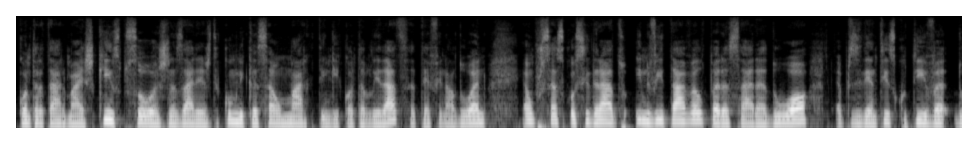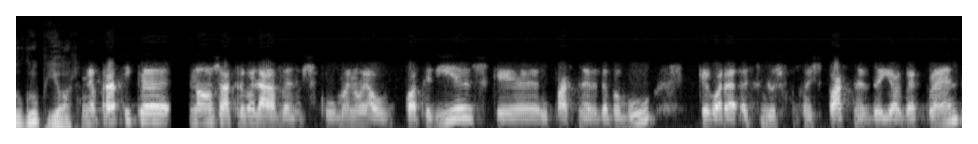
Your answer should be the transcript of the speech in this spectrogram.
contratar mais 15 pessoas nas áreas de comunicação, marketing e contabilidade até final do ano. É um processo considerado inevitável para Sara Duó, a presidente executiva do Grupo IOR. Na prática, nós já trabalhávamos com o Manuel Cota Dias, que é o partner da Bambu, que agora assumiu as funções de partner da Your Back Brand.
